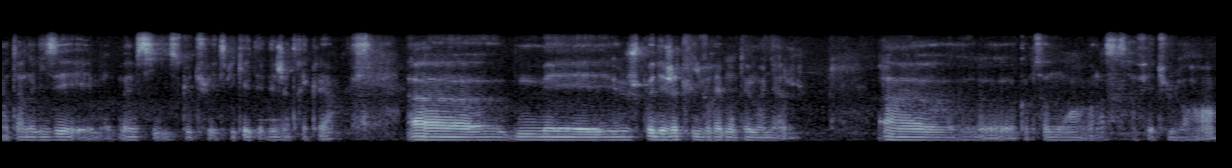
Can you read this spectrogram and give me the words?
internalisée, et bon, même si ce que tu expliquais était déjà très clair. Euh, mais je peux déjà te livrer mon témoignage. Euh, comme ça, moi, voilà, ça sera fait, tu l'auras.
